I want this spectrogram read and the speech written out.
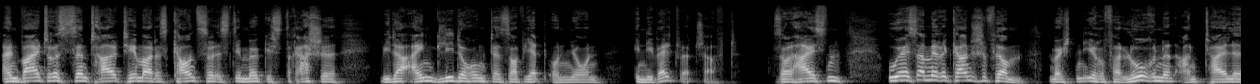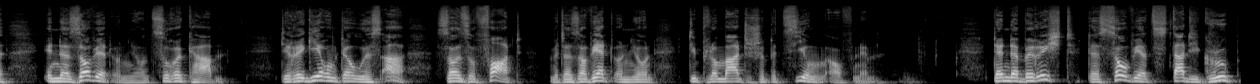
Ein weiteres Zentralthema des Council ist die möglichst rasche Wiedereingliederung der Sowjetunion in die Weltwirtschaft. Soll heißen, US-amerikanische Firmen möchten ihre verlorenen Anteile in der Sowjetunion zurückhaben. Die Regierung der USA soll sofort mit der Sowjetunion diplomatische Beziehungen aufnehmen. Denn der Bericht der Soviet Study Group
